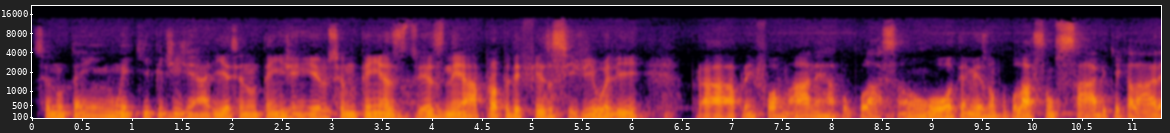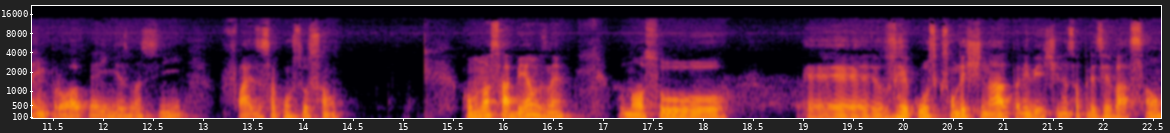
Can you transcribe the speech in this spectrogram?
você não tem uma equipe de engenharia, você não tem engenheiro, você não tem às vezes nem a própria defesa civil ali para informar né, a população, ou até mesmo a população sabe que aquela área é imprópria e mesmo assim faz essa construção. Como nós sabemos, né, o nosso, é, os recursos que são destinados para investir nessa preservação,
